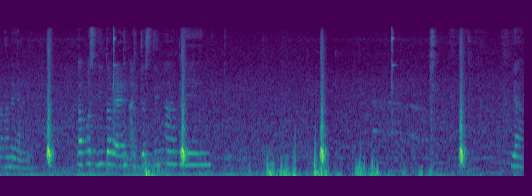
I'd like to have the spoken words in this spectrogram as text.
Tama na yan. Tapos dito rin, adjust din natin. Yan.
